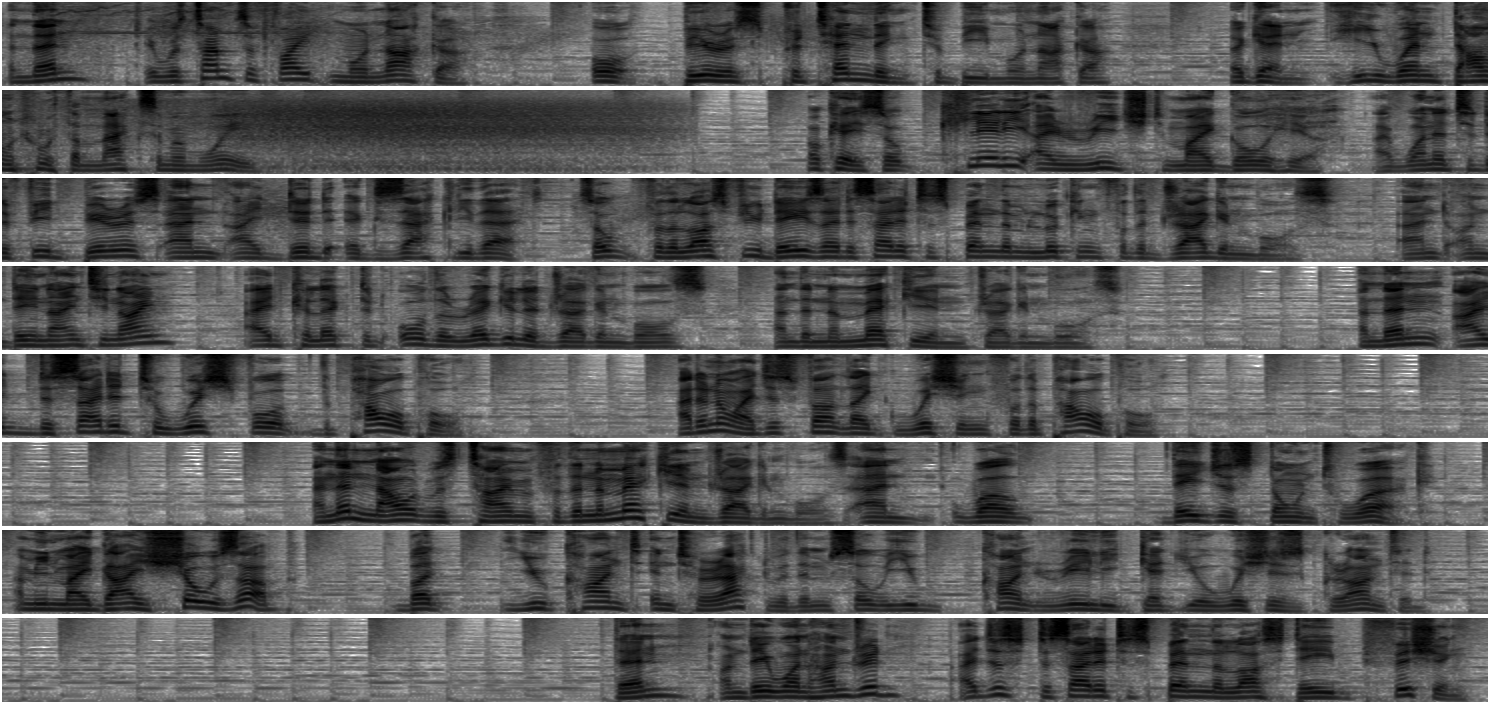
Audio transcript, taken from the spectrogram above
And then, it was time to fight Monaka, or Beerus pretending to be Monaka. Again, he went down with a maximum wave. Okay, so clearly I reached my goal here. I wanted to defeat Beerus and I did exactly that. So for the last few days I decided to spend them looking for the Dragon Balls. And on day 99, I had collected all the regular Dragon Balls and the Namekian Dragon Balls. And then I decided to wish for the power pole. I don't know, I just felt like wishing for the power pole. And then now it was time for the Namekian Dragon Balls, and well, they just don't work. I mean, my guy shows up, but you can't interact with him, so you can't really get your wishes granted. Then, on day 100, I just decided to spend the last day fishing.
